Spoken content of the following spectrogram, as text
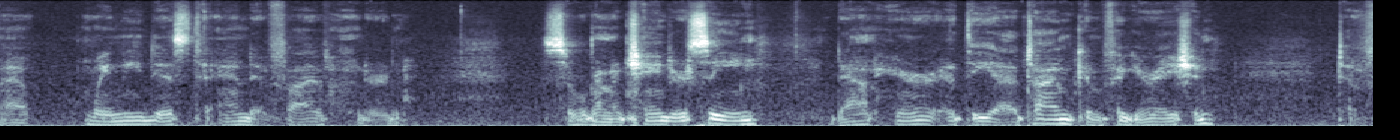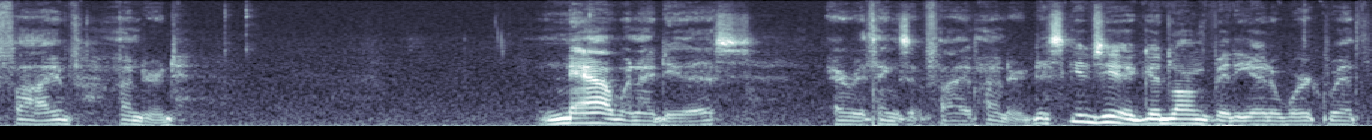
No, we need this to end at 500. So we're going to change our scene down here at the uh, time configuration to 500. Now when I do this, everything's at 500. This gives you a good long video to work with.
